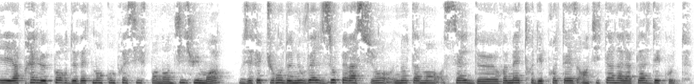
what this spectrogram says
Et après le port de vêtements compressifs pendant 18 mois, nous effectuerons de nouvelles opérations, notamment celle de remettre des prothèses en titane à la place des côtes.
